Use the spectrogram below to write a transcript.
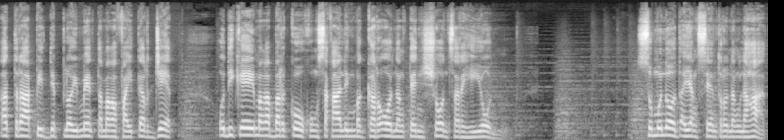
at rapid deployment ng mga fighter jet o di kaya mga barko kung sakaling magkaroon ng tensyon sa rehiyon. Sumunod ay ang sentro ng lahat,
